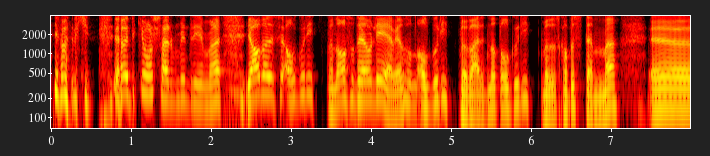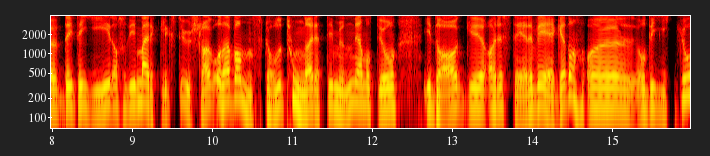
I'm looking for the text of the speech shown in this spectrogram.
Jeg vet, ikke, jeg vet ikke hva skjermen min driver med her. Ja, det er algoritmene, altså det å leve i en sånn algoritmeverden, at algoritmene skal bestemme, eh, det, det gir altså de merkeligste utslag, og det er vanskelig å holde tunga rett i munnen. Jeg måtte jo i dag eh, arrestere VG, da, og, det gikk jo,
